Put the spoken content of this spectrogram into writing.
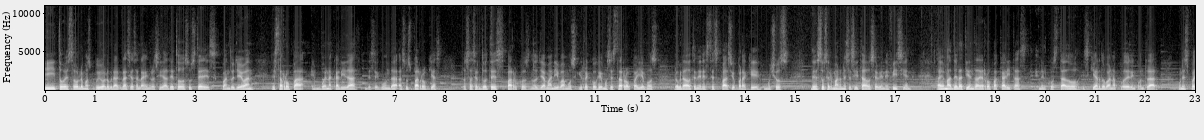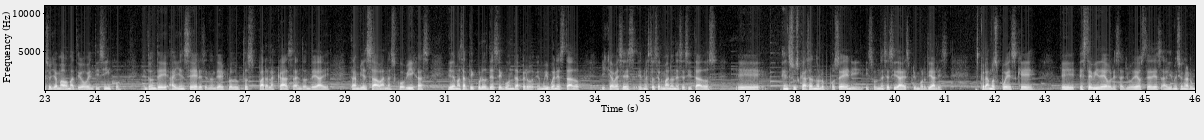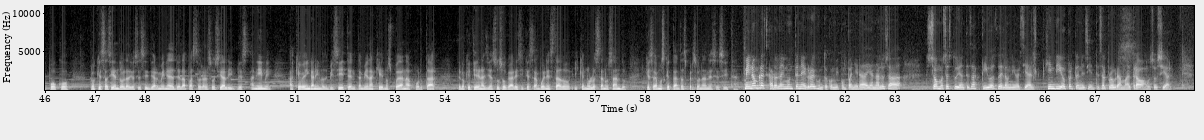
Y todo esto lo hemos podido lograr gracias a la generosidad de todos ustedes. Cuando llevan esta ropa en buena calidad de segunda a sus parroquias, los sacerdotes párrocos nos llaman y vamos y recogemos esta ropa y hemos logrado tener este espacio para que muchos de estos hermanos necesitados se beneficien. Además de la tienda de ropa Caritas, en el costado izquierdo van a poder encontrar un espacio llamado Mateo 25, en donde hay enseres, en donde hay productos para la casa, en donde hay también sábanas, cobijas y demás artículos de segunda, pero en muy buen estado y que a veces eh, nuestros hermanos necesitados eh, en sus casas no lo poseen y, son necesidades primordiales. Esperamos pues que eh, este video les ayude a ustedes a dimensionar un poco lo que está haciendo la diócesis de Armenia desde la pastoral social y les anime a que vengan y nos visiten, también a que nos puedan aportar de lo que tienen allí en sus hogares y que está en buen estado y que no lo están usando y que sabemos que tantas personas necesitan. Mi nombre es Caroline Montenegro y junto con mi compañera Diana Lozada somos estudiantes activos de la Universidad del Quindío pertenecientes al programa de trabajo social.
